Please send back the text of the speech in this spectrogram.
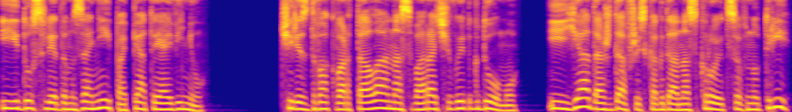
и иду следом за ней по Пятой авеню. Через два квартала она сворачивает к дому, и я, дождавшись, когда она скроется внутри,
